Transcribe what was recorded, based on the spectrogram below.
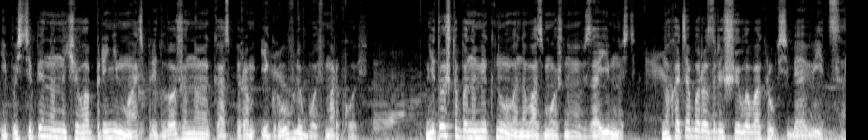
и постепенно начала принимать предложенную Каспером игру в любовь-морковь. Не то чтобы намекнула на возможную взаимность, но хотя бы разрешила вокруг себя виться.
